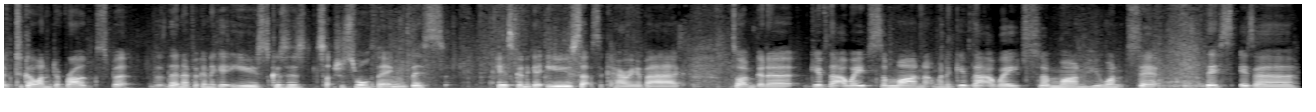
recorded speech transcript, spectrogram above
like to go under rugs, but they're never going to get used because there's such a small thing. This is going to get used. That's a carrier bag. So I'm going to give that away to someone. I'm going to give that away to someone who wants it. This is a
